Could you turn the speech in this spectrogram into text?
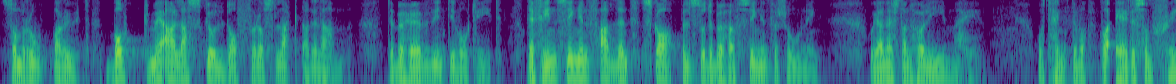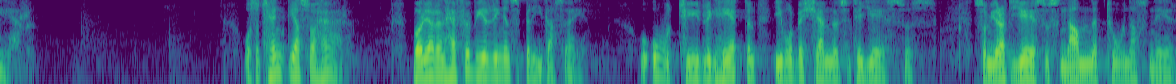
som ropar ut, bort med alla skuldoffer och slaktade lamm. Det behöver vi inte i vår tid. Det finns ingen fallen skapelse och det behövs ingen försoning. Och jag nästan höll i mig och tänkte, vad, vad är det som sker? Och så tänker jag så här, börjar den här förvirringen sprida sig och otydligheten i vår bekännelse till Jesus som gör att Jesus namnet tonas ner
